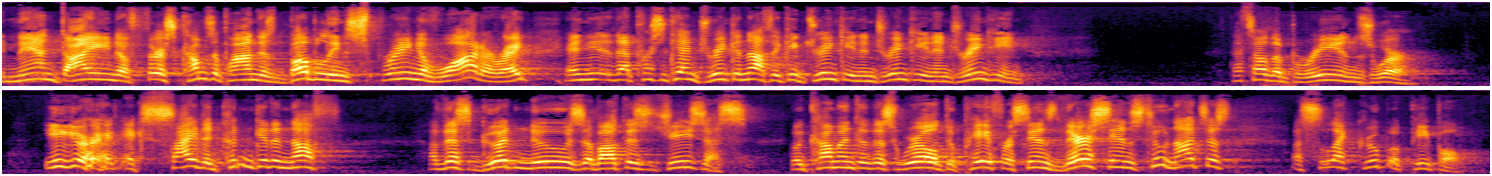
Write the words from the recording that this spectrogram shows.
a man dying of thirst comes upon this bubbling spring of water, right? And that person can't drink enough. They keep drinking and drinking and drinking. That's how the Bereans were. Eager, excited, couldn't get enough of this good news about this Jesus who would come into this world to pay for sins, their sins too, not just a select group of people.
